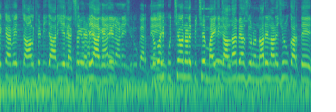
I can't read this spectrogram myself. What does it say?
ਇੱਕ ਐਵੇਂ ਚਾਲ ਖੇਡੀ ਜਾ ਰਹੀ ਹੈ ਇਲੈਕਸ਼ਨ ਨੇੜੇ ਆ ਗਏ ਨੇ। ਲਾਣੇ ਸ਼ੁਰੂ ਕਰਤੇ। ਜਦੋਂ ਅਸੀਂ ਪੁੱਛਿਆ ਉਹਨਾਂ ਨੇ ਪਿੱਛੇ ਮਾਈਕ ਚੱਲਦਾ ਪਿਆ ਸੀ ਉਹਨਾਂ ਨਾਰੇ ਲਾਣੇ ਸ਼ੁਰੂ ਕਰਤੇ।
